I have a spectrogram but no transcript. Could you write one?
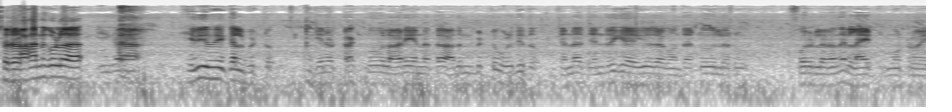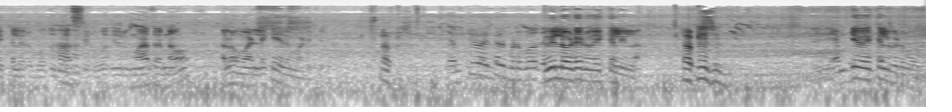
ಸರ್ ವಾಹನಗಳು ಈಗ ಹೆವಿ ವೆಹಿಕಲ್ ಬಿಟ್ಟು ಏನು ಟ್ರಕ್ಕು ಲಾರಿ ಅನ್ನತ್ತ ಅದನ್ನು ಬಿಟ್ಟು ಉಳಿದಿದ್ದು. ಜನ ಜನರಿಗೆ ಯೂಸ್ ಆಗುವಂಥ ಟೂ ವೀಲರು ಫೋರ್ ವೀಲರ್ ಅಂದರೆ ಲೈಟ್ ಮೋಟ್ರ್ ವೆಹಿಕಲ್ ಇರ್ಬೋದು ಬಸ್ ಇರ್ಬೋದು ಇವ್ರಿಗೆ ಮಾತ್ರ ನಾವು ಅಲೋ ಮಾಡಲಿಕ್ಕೆ ಇದು ಮಾಡಿದ್ವಿ ಓಕೆ ಎಂ ಟಿ ವೆಹಿಕಲ್ ಬಿಡ್ಬೋದು. ಹೆವಿ ಲೋಡೆಡ್ ವೆಹಿಕಲ್ ಇಲ್ಲ. ಓಕೆ ಎಂ ಟಿ ವೆಹಿಕಲ್ ಬಿಡ್ಬೋದು.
